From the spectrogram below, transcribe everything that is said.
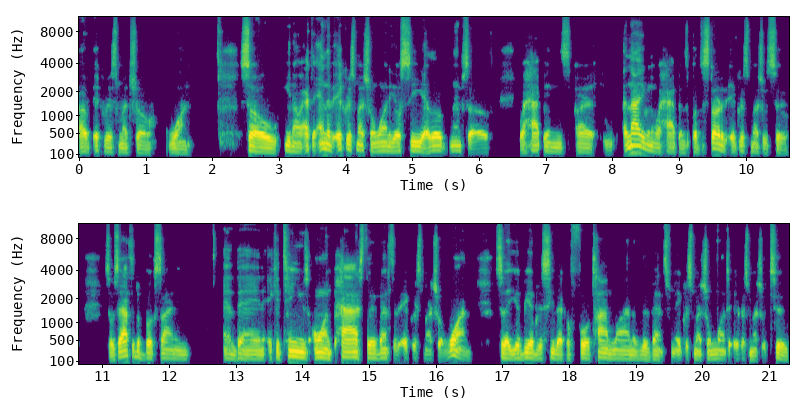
of Icarus Metro 1. So, you know, at the end of Icarus Metro 1, you'll see a little glimpse of what happens, uh, not even what happens, but the start of Icarus Metro 2. So it's after the book signing, and then it continues on past the events of Icarus Metro 1, so that you'll be able to see like a full timeline of the events from Icarus Metro 1 to Icarus Metro 2.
